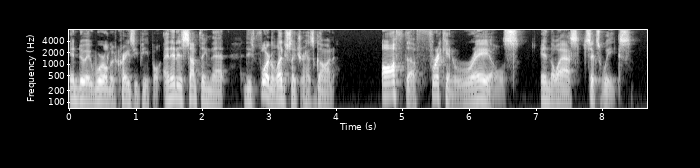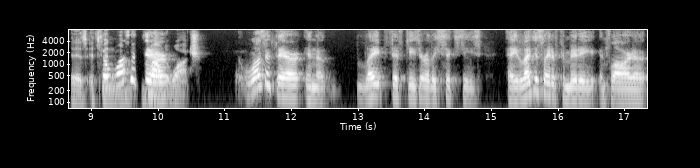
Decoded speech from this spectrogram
into a world of crazy people, and it is something that the Florida legislature has gone off the frickin' rails in the last six weeks. It is it's So been wasn't wild there- to watch. wasn't there in the late 50s, early 60s, a legislative committee in Florida,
